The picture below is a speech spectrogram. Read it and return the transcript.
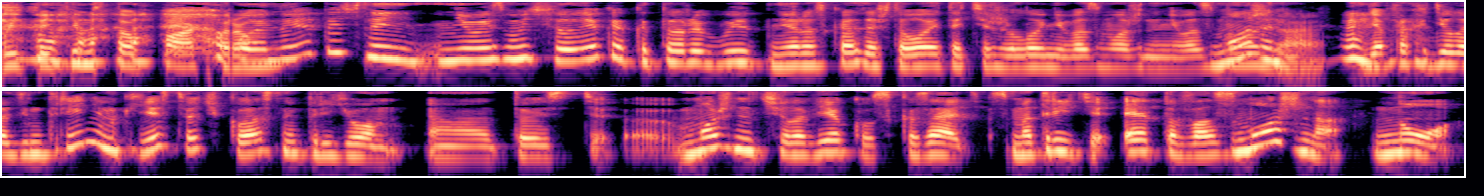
быть таким стоп-фактором? Ой, ну я точно не возьму человека, который будет мне рассказывать, что Ой, это тяжело, невозможно, невозможно. О, да. Я проходила один тренинг, есть очень классный прием. А, то есть э, можно человеку сказать, смотрите, это возможно, но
